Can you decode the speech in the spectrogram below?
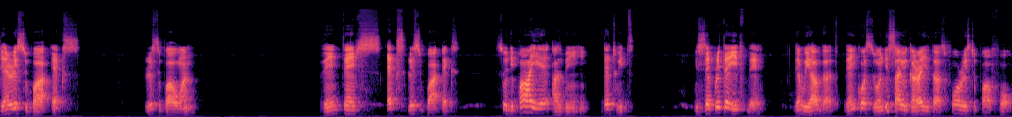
then raised to power x raised to power 1 then times x raised to power x. So the power here has been dealt with. We separated it there. Then we have that. Then equals to, on this side we can write it as 4 raised to power 4.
